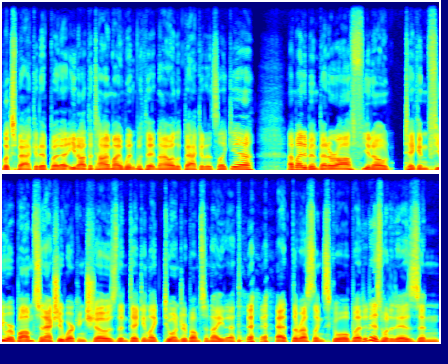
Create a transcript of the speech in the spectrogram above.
looks back at it, but uh, you know, at the time I went with it. Now I look back at it, it's like, yeah, I might have been better off, you know, taking fewer bumps and actually working shows than taking like 200 bumps a night at at the wrestling school. But it is what it is, and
